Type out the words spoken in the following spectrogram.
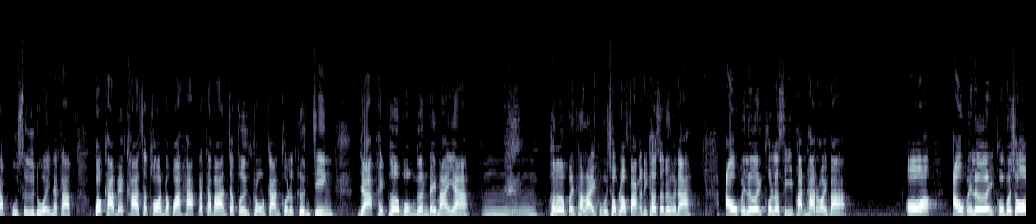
กับผู้ซื้อด้วยนะครับพ่อค้าแม่ค้าสะท้อนบอกว่าหากรัฐบาลจะฟื้นโครงการคนละครึ่งจริง อยากให้เพิ่มวงเงินได้ไหมอะอืมเพิ่มไปเท่าไหร่คุณผู้ชมเราฟังอันนี้เข้าเสนอนะ เอาไปเลยคนละ4,500 บาท อ๋อ เอาไปเลยคุณผู้ชม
